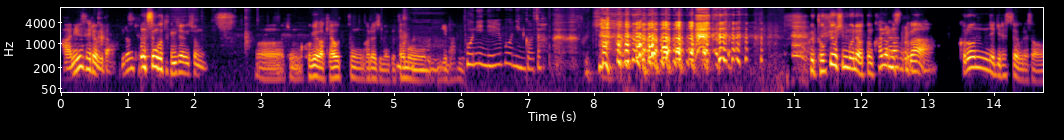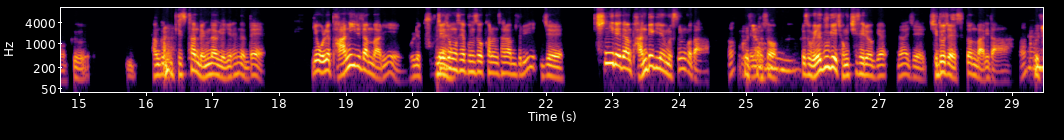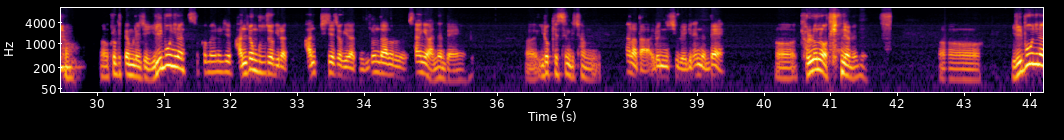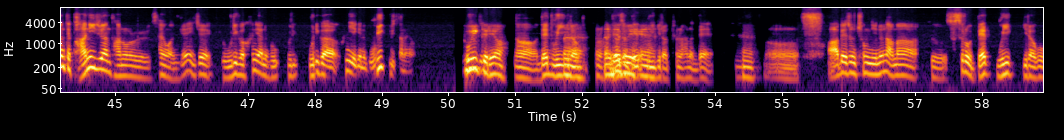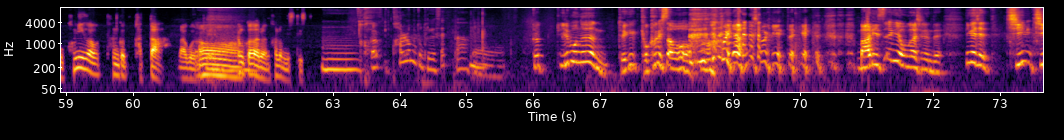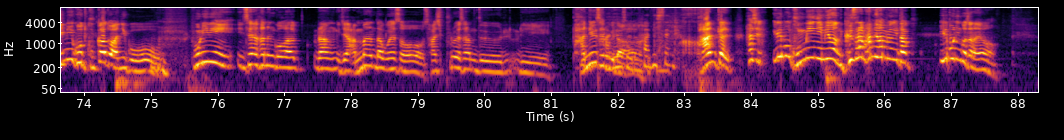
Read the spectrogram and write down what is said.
반일 세력이다 이런 표현 쓴 것도 굉장히 좀 어, 좀 고개가 갸우뚱거려지는 그 대목이기도 합니다. 본인이 일본인 거죠. 그렇지. 그 도쿄 신문의 어떤 칼럼니스트가 그런 얘기를 했어요. 그래서 그 방금 비슷한 맥락 얘기를 했는데 이게 원래 반일이란 말이 원래 국제 네. 정세 분석하는 사람들이 이제 친일에 대한 반대 개념을 쓰는 거다. 어? 그렇죠. 들어서 음. 그래서 외국의 정치 세력이나 이제 지도자에 쓰던 말이다. 어? 그렇죠. 어, 그렇기 때문에 이제 일본인한테 쓸 거면 이제 반정부적이라든지 반치제적이라든지 이런 단어를 사용해 왔는데 어, 이렇게 쓴게참 희한하다 이런 식으로 얘기를 했는데 어, 결론은 어떻게 했냐면은 어, 일본인한테 반일이라는 단어를 사용한 게 이제 우리가 흔히 하는 그 우리 우리가 흔히 얘기하는 우익들 있잖아요. 우익들이요. 어, 넷 우익이라고 네. 표현을 네, 넷넷 우익, 예. 우익이라고 표현을 하는데 네. 어, 아베 전 총리는 아마 그 스스로 넷 우익이라고 커밍아웃한 것 같다라고 이렇게 어. 평가를 한 칼럼니스트 있어요. 음, 허, 칼럼도 되게 셌다. 어. 그 일본은 되게 격하게 싸워. 그 양쪽이 되게 말이 세게 오가시는데. 그러니까 이제 짐, 짐이 곧 국가도 아니고 본인이 생각하는 거랑 이제 안 맞는다고 해서 40%의 사람들이 반일 세력이다. 반일 세력. 반 그러니까 사실 일본 국민이면 그 사람 한 명한 명이 다 일본인 거잖아요.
